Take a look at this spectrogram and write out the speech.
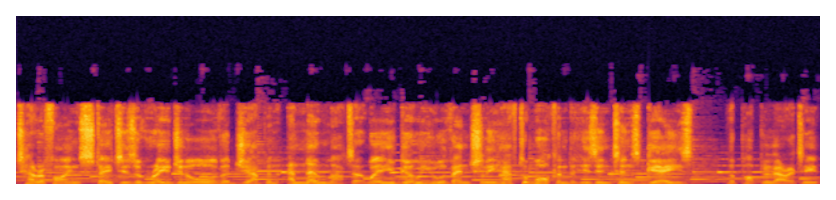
terrifying statues of Raijin all over Japan and no matter where you go you eventually have to walk under his intense gaze. The popularity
